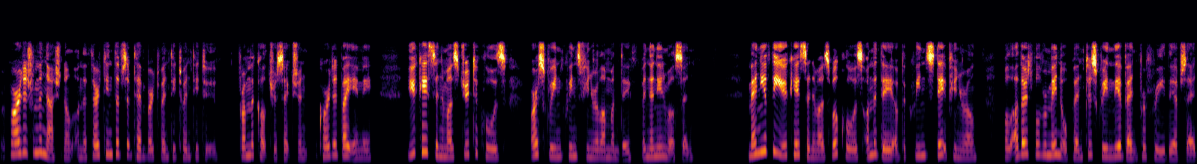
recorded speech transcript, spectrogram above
Recorded from the National on the 13th of September 2022. From the Culture section, recorded by Amy. UK cinemas due to close or screen Queen's Funeral on Monday by Ninian Wilson. Many of the UK cinemas will close on the day of the Queen's state funeral, while others will remain open to screen the event for free, they have said.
